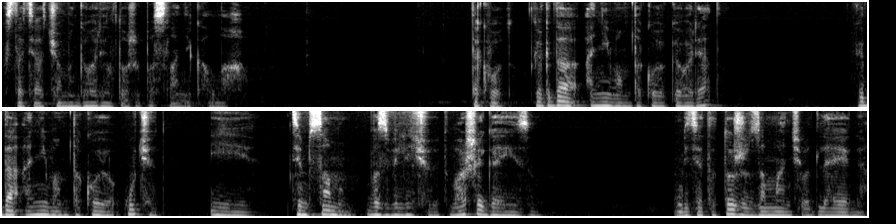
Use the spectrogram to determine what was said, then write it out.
Кстати, о чем и говорил тоже посланник Аллаха. Так вот, когда они вам такое говорят, когда они вам такое учат и тем самым возвеличивают ваш эгоизм, ведь это тоже заманчиво для эго,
